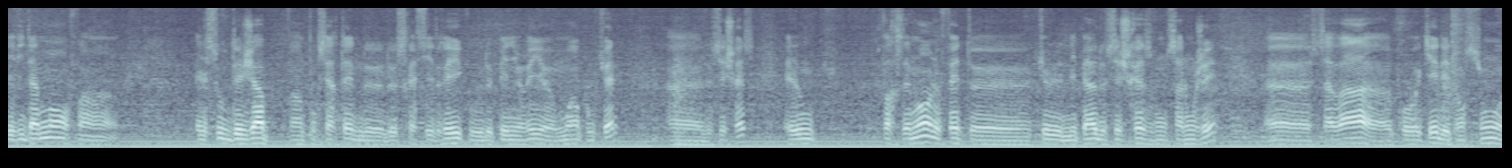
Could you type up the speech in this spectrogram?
évidemment, enfin, elles souffrent déjà pour certaines de, de stress hydrique ou de pénurie moins ponctuelle, de sécheresse. Et donc forcément, le fait que les périodes de sécheresse vont s'allonger, ça va provoquer des tensions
